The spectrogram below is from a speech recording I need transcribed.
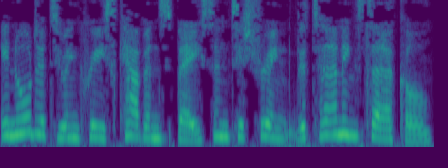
in order to increase cabin space and to shrink the turning circle.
